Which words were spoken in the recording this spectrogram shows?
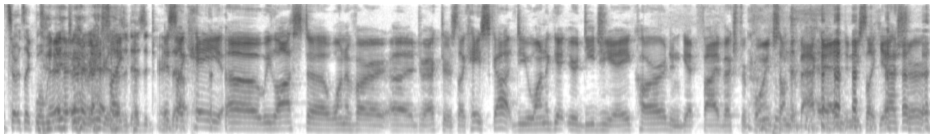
so it's like well we need two directors like, as, it, as it turns it's out like, hey, uh, we lost uh, one of our uh, directors. Like, hey, Scott, do you want to get your DGA card and get five extra points on the back end? And he's like, yeah, sure.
